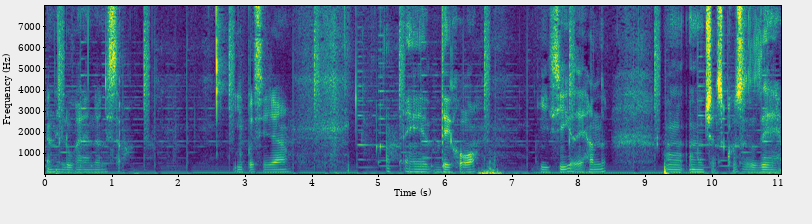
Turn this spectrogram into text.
en el lugar en donde estaba. Y pues ella eh, dejó y sigue dejando muchas cosas de,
